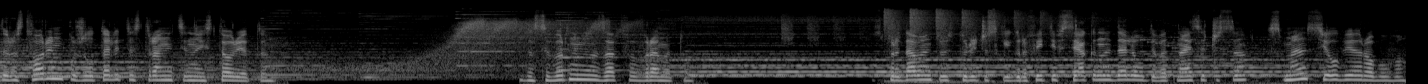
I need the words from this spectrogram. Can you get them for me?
Да разтворим пожълтелите страници на историята. Да се върнем назад във времето. С предаването исторически графити всяка неделя от 19 часа с мен Силвия Робова.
